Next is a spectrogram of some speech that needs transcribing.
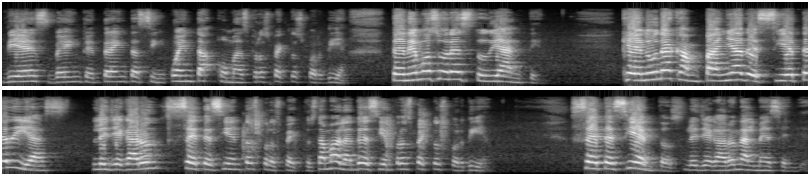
10, 20, 30, 50 o más prospectos por día. Tenemos un estudiante que en una campaña de 7 días le llegaron 700 prospectos. Estamos hablando de 100 prospectos por día. 700 le llegaron al Messenger.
